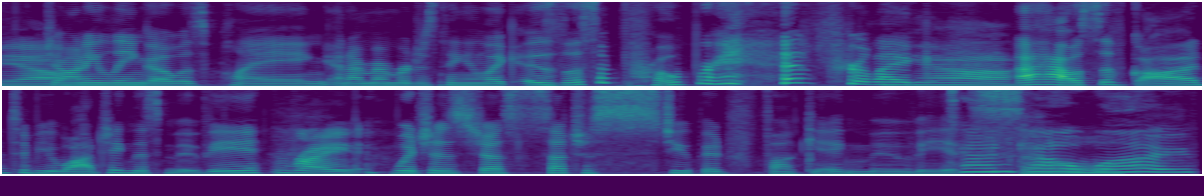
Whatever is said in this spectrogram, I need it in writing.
Yeah. johnny lingo was playing and i remember just thinking like is this appropriate for like yeah. a house of god to be watching this movie right. which is just such a stupid fucking movie it's Ten so, cow wife.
